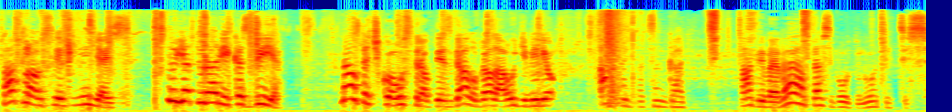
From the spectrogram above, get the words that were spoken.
Paklausies, mīļais, nu ja tur arī kas bija, nav taču ko uztraukties galu galā, Uģim ir jau 18 gadi. Agri vai vēl tas būtu noticis.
